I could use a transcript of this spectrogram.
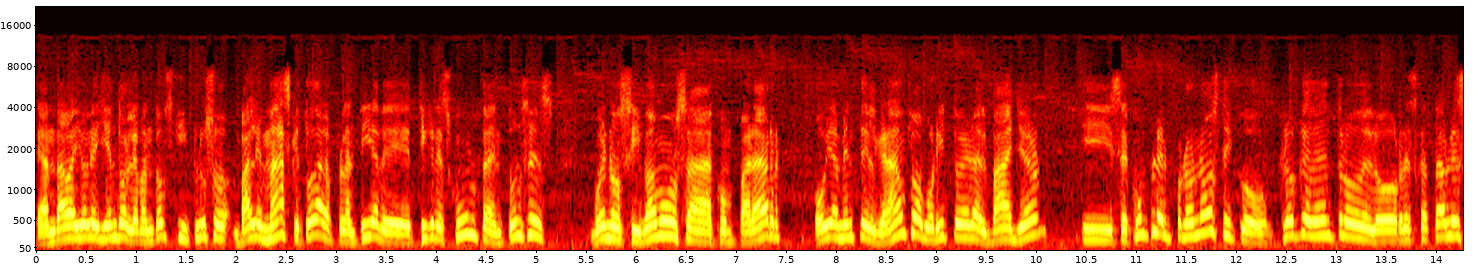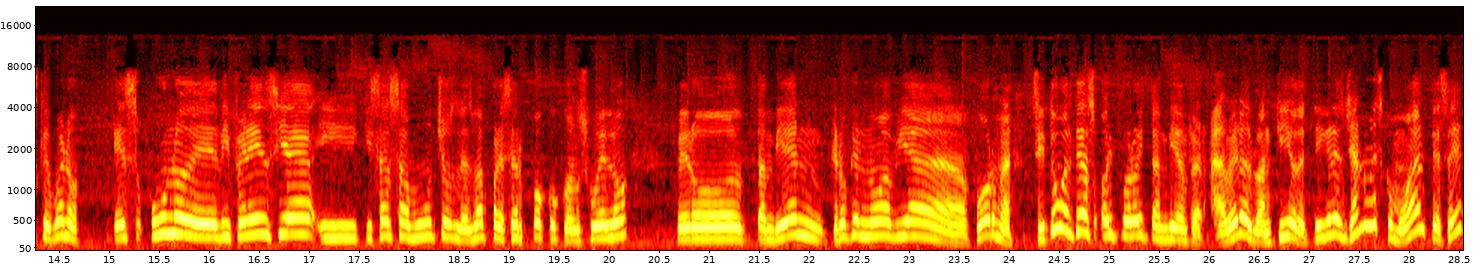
andaba yo leyendo, Lewandowski incluso vale más que toda la plantilla de Tigres junta. Entonces, bueno, si vamos a comparar, obviamente el gran favorito era el Bayern y se cumple el pronóstico. Creo que dentro de lo rescatable es que, bueno, es uno de diferencia y quizás a muchos les va a parecer poco consuelo, pero también creo que no había forma. Si tú volteas hoy por hoy también, Fer, a ver el banquillo de Tigres, ya no es como antes, ¿eh?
